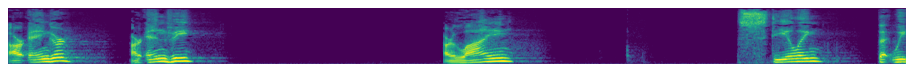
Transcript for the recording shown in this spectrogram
Our anger, our envy, our lying, stealing that we,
